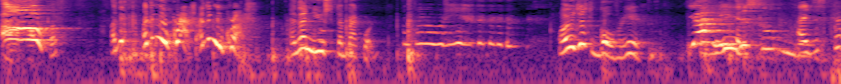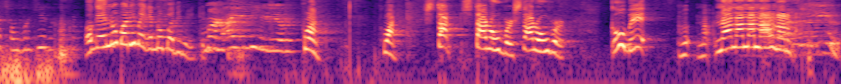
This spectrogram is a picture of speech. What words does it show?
Oh, I think, I think you crash. I think you crash, and then you step backward. Or you just go over here. Yeah, me just go. I just press over here. Okay, nobody make it. Nobody make it. Come on, I am here. Come on, come on. Start, start over, start over. Go big. Uh, No, no, no, no, no, no.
